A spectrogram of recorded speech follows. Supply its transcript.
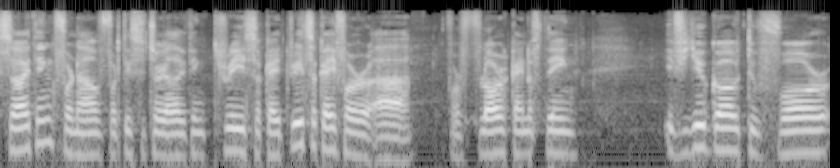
so I think for now, for this tutorial, I think 3 is okay. 3 is okay for, uh, for floor kind of thing. If you go to 4,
